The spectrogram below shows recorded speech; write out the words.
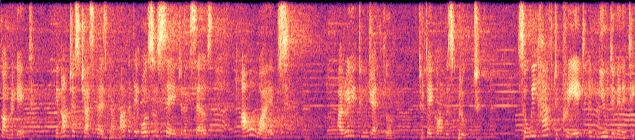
congregate. They not just chastise Brahma, but they also say to themselves, our wives are really too gentle to take on this brute. So we have to create a new divinity,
